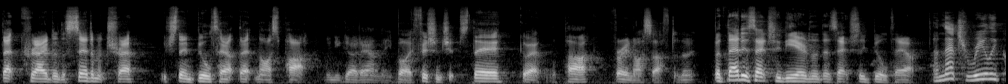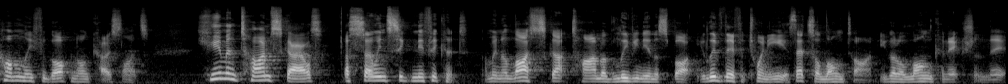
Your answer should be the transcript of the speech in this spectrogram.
that created a sediment trap, which then built out that nice park when you go down there. You buy fish and chips there, go out to the park, very nice afternoon. But that is actually the area that's actually built out. And that's really commonly forgotten on coastlines. Human timescales are so insignificant. I mean, a lifetime of living in a spot. You live there for 20 years, that's a long time. You've got a long connection there.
